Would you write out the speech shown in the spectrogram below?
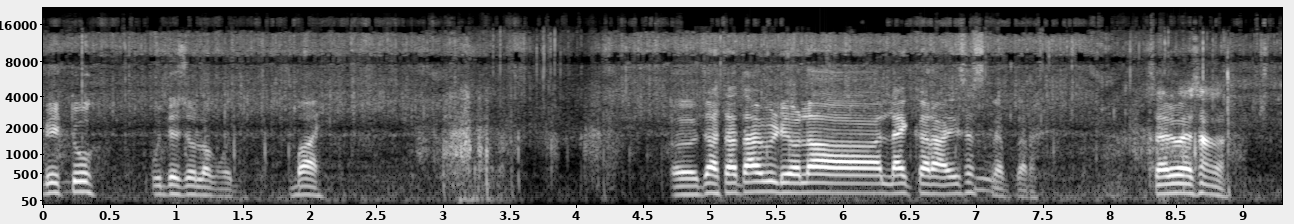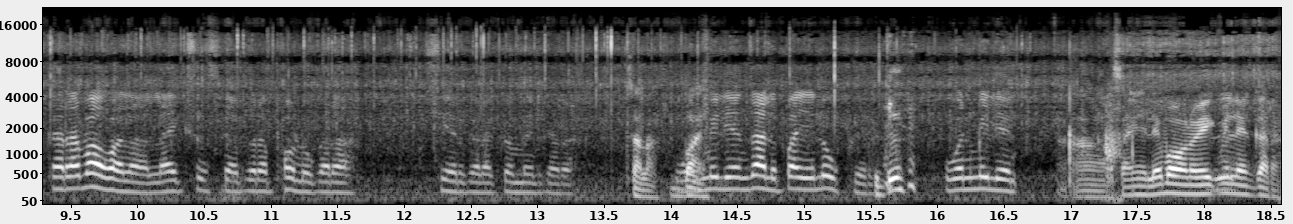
भेटू उद्याच्या ब्लॉगमध्ये बाय जाता आता व्हिडिओला लाईक करा आणि सबस्क्राईब करा. सर्व वेळा सांगा. करा भावाला लाईक सबस्क्राईब करा फॉलो करा शेअर करा कमेंट करा. चला वन बाय मिलियन झालं पाहिजे लवकर. किती? वन मिलियन सांगितले भावना एक मिलियन करा.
